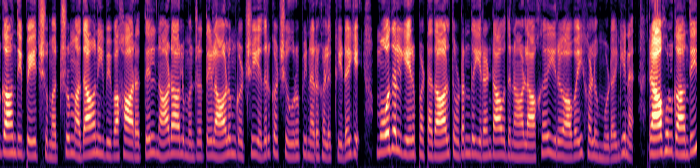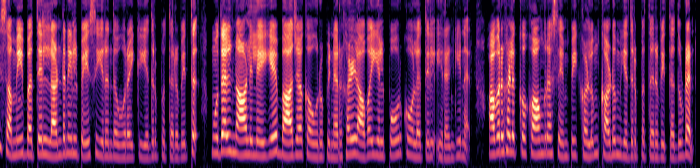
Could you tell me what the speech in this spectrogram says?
காந்தி பேச்சு மற்றும் அதானி விவகாரத்தில் நாடாளுமன்றத்தில் ஆளும் கட்சி எதிர்க்கட்சி உறுப்பினர்களுக்கு இடையே மோதல் ஏற்பட்டதால் தொடர்ந்து இரண்டாவது நாளாக இரு அவைகளும் முடங்கின. ராகுல் காந்தி சமீபத்தில் லண்டனில் பேசியிருந்த உரைக்கு எதிர்ப்பு தெரிவித்து முதல் நாளிலேயே பாஜக உறுப்பினர்கள் அவையில் போர்க்கோலத்தில் இறங்கினர். அவர்களுக்கு காங்கிரஸ் எம்பிக்களும் கடும் எதிர்ப்பு தெரிவித்ததுடன்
